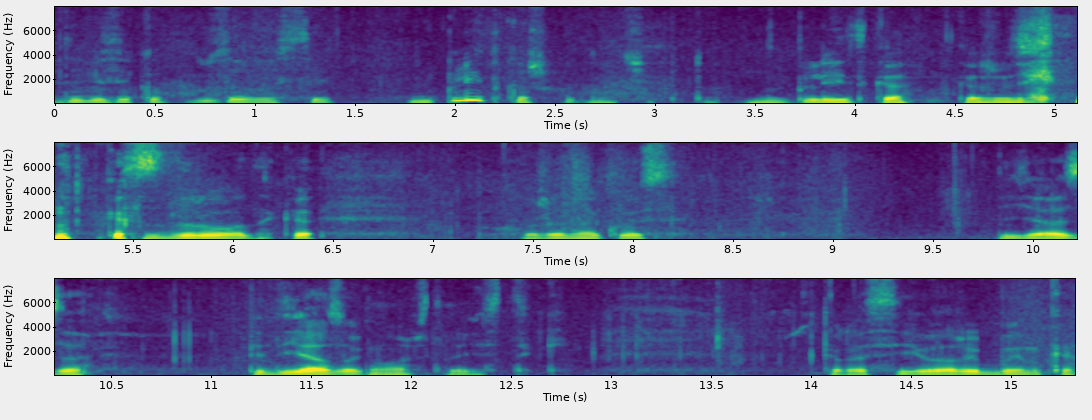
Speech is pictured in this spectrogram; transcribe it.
Дивись, яка пузо висить. Ну, плітка ж хоч начебто. Ну плітка, кажу, така здорова, така похожа на якусь язя. Під'язок, ну що є такий. Красива рибинка.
